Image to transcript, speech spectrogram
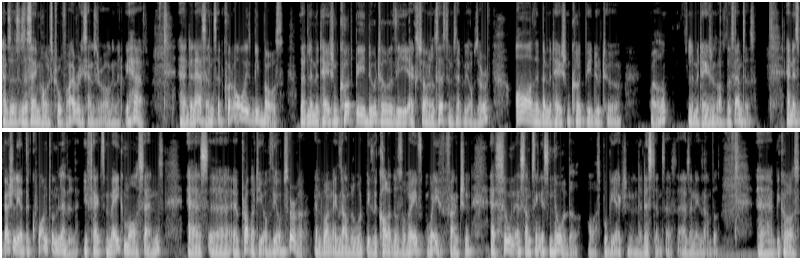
And this, the same holds true for every sensory organ that we have. And in essence, it could always be both. That limitation could be due to the external systems that we observe, or that limitation could be due to, well, limitations of the senses. And especially at the quantum level, effects make more sense as a, a, property of the observer. And one example would be the collapse of wave, wave function as soon as something is knowable, or spooky action in the distance, as, as an example. Uh, because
